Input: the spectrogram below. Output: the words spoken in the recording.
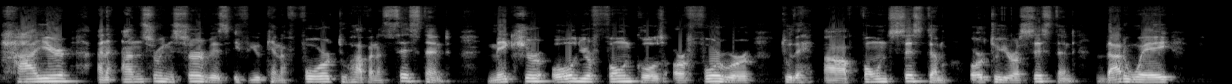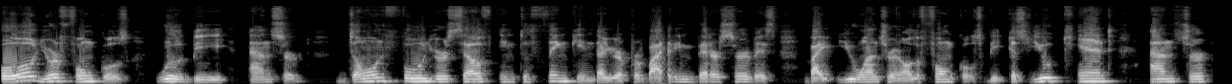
Hire an answering service if you can afford to have an assistant. Make sure all your phone calls are forward to the uh, phone system or to your assistant. That way, all your phone calls will be answered. Don't fool yourself into thinking that you're providing better service by you answering all the phone calls because you can't answer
